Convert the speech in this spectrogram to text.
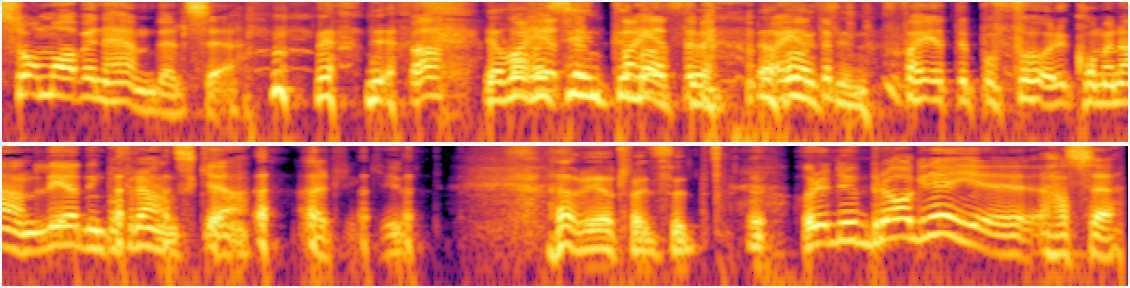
Som av en händelse. Va? Jag var Vad heter- inte vad heter, vad, heter, vad heter på förekommande anledning på franska? Herregud. Jag vet faktiskt inte. Hörru du, bra grej eh, Hasse.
